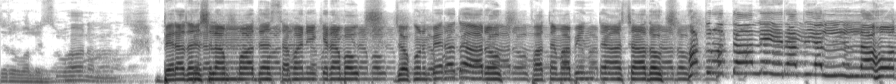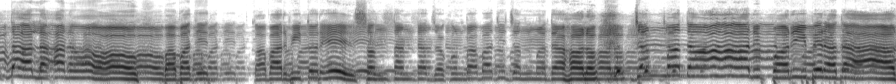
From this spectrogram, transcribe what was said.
জোরে বলেন। সুবহানাল্লাহ। ইসলাম মাদার সামানি কেরামাও যখন বেরাদার ফাতেমা বিনতে আসাদ হযরত আলী রাদিয়াল্লাহু তাআলা আনহু বাবাজি কাবার ভিতরে সন্তানটা যখন বাবাজি জন্ম দেওয়া হলো জন্ম দেওয়ার পরই বেরাদার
